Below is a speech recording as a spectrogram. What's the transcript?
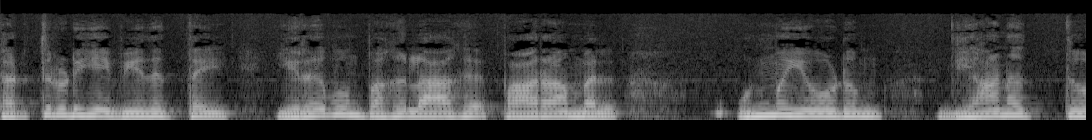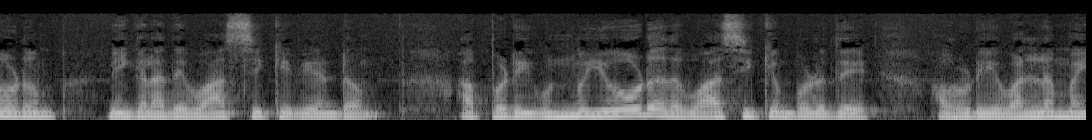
கர்த்தருடைய வேதத்தை இரவும் பகலாக பாராமல் உண்மையோடும் தியானத்தோடும் நீங்கள் அதை வாசிக்க வேண்டும். அப்படி உண்மையோடு அதை வாசிக்கும் பொழுது அவருடைய வல்லமை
